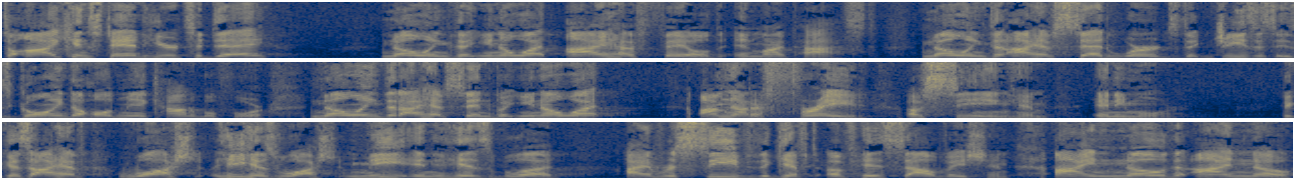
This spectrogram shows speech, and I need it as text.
So I can stand here today knowing that, you know what, I have failed in my past. Knowing that I have said words that Jesus is going to hold me accountable for. Knowing that I have sinned. But you know what? I'm not afraid of seeing him anymore because I have washed, He has washed me in His blood. I have received the gift of His salvation. I know that I know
